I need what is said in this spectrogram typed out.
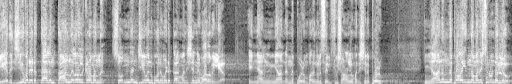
ഏത് ജീവൻ എടുത്താലും താൻ നിലനിൽക്കണമെന്ന് സ്വന്തം ജീവൻ പോലും എടുക്കാൻ മനുഷ്യൻ നിവാദമില്ല ഞാൻ ഞാൻ എന്നെപ്പോഴും പറയുന്നുണ്ട് സെൽഫിഷ് ആണല്ലോ മനുഷ്യൻ എപ്പോഴും. ഞാനെന്ന് പറയുന്ന മനുഷ്യനുണ്ടല്ലോ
